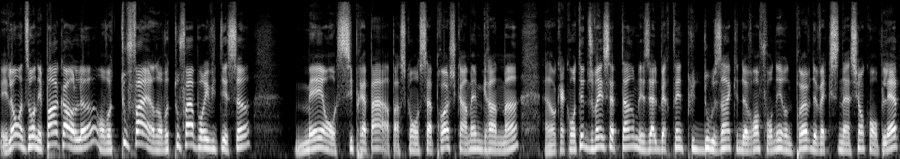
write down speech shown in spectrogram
Et là, on dit, on n'est pas encore là, on va tout faire, on va tout faire pour éviter ça. Mais on s'y prépare parce qu'on s'approche quand même grandement. Donc, à compter du 20 septembre, les Albertains de plus de 12 ans qui devront fournir une preuve de vaccination complète.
